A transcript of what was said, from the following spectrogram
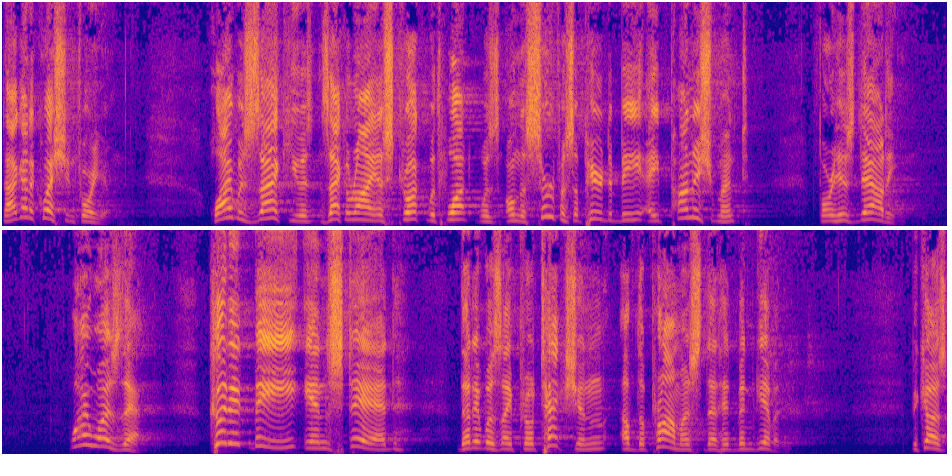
Now, I got a question for you. Why was Zacchaeus, Zacharias struck with what was on the surface appeared to be a punishment for his doubting? Why was that? Could it be instead that it was a protection of the promise that had been given? Because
